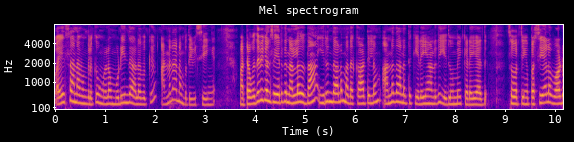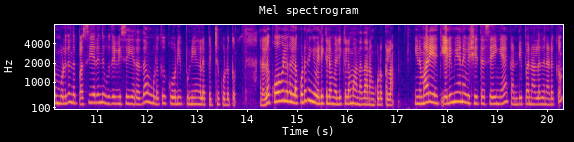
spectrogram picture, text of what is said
வயசானவங்களுக்கு உங்களால் முடிந்த அளவுக்கு அன்னதானம் உதவி செய்யுங்க. மற்ற உதவிகள் செய்கிறது நல்லது தான் இருந்தாலும் அதை காட்டிலும் அன்னதானத்துக்கு இடையானது எதுவுமே கிடையாது. ஸோ ஒருத்தங்க பசியால் வாடும் பொழுது அந்த பசியறிந்து உதவி செய்கிறது தான் உங்களுக்கு கோடி புண்ணியங்களை பெற்றுக் கொடுக்கும். அதனால் கோவில்களில் கூட நீங்கள் வெள்ளிக்கிழமை வெள்ளிக்கிழமை அன்னதானம் கொடுக்கலாம். இந்த மாதிரி எளிமையான விஷயத்த செய்யுங்க. கண்டிப்பாக நல்லது நடக்கும்.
